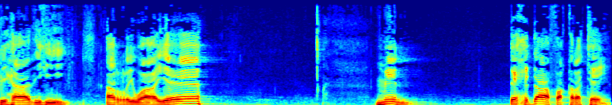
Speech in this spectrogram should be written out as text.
بهذه الرواية من إحدى فقرتين.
